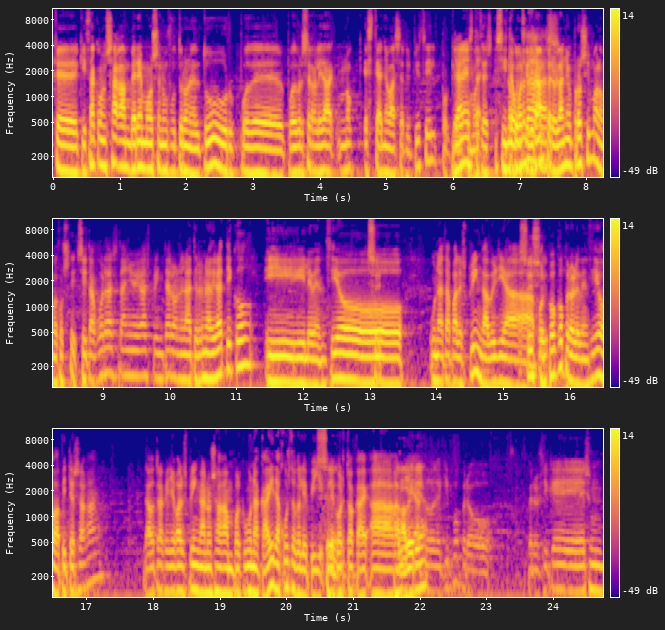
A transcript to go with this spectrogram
que quizá con Sagan veremos en un futuro en el Tour puede, puede verse realidad. No, este año va a ser difícil porque, Ya como esta- dices, si no te acuerdas- pero el año próximo a lo mejor sí. Si te acuerdas, este año ya sprintaron en la Tirreno Adriático y le venció una etapa al sprint, Gaviria Sí, sí. por poco, pero le venció a Peter Sagan. La otra que llegó al sprint ganó Sagan porque hubo una caída justo que le, Sí. que le cortó a, a A Gaviria y a todo el equipo, pero, pero sí que es un,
